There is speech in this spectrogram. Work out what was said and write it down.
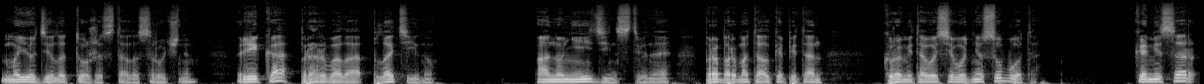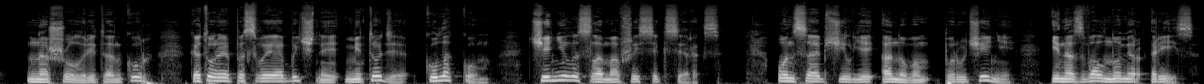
Мое дело тоже стало срочным. Река прорвала плотину. Оно не единственное, пробормотал капитан. Кроме того, сегодня суббота. Комиссар нашел Ританкур, которая по своей обычной методе кулаком чинила сломавшийся ксерокс. Он сообщил ей о новом поручении и назвал номер рейса.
